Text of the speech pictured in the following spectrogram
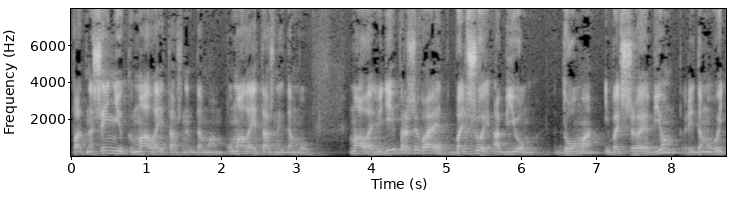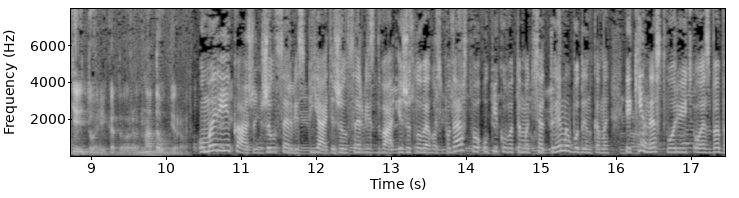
по отношению к малоэтажным домам. У малоэтажных домов мало людей проживает, большой объем дома и большой объем придомовой территории, которую надо убирать. У мерії кажуть, жилсервіс 5, жилсервіс 2 і житлове господарство опікуватимуться тими будинками, які не створюють ОСББ.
